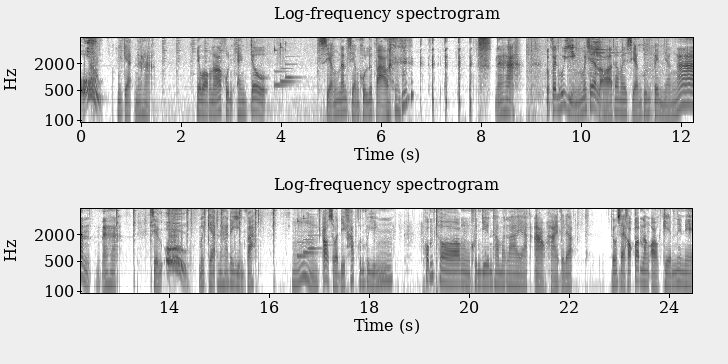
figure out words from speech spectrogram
โอ้เมื่อกี้นะฮะ อย่าบอกนะว่าคุณแองเจลเสียงนั่นเสียงคุณหรือเปล่า นะฮะคุณเป็นผู้หญิงไม่ใช่หรอทำไมเสียงคุณเป็นอย่างงั้นนะฮะ เสียงโอ้เมื่อกี้นะฮะได้ยินปะอืมอ้าวสวัสดีครับ คุณผู้หญิง ผมทองคุณยืนทำอะไรอะ อ้าวหายไปแล้วสงสัยเขากำลังออกเกมแน่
